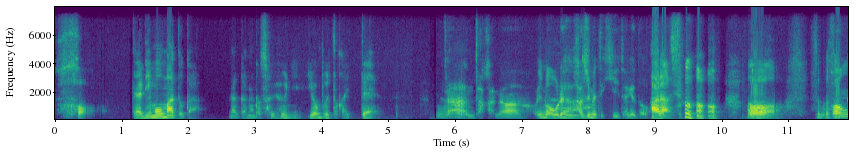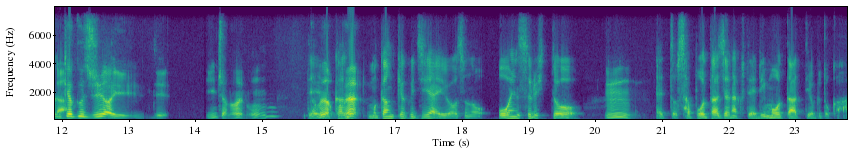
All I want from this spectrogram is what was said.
はじゃあリモマとか、なんか、なんかそういうふうに呼ぶとか言って、あ。なんだかな。今、俺、うん初めて聞いたけど。あら、そうなのああ、そっ無かそっか。観客試合でいいんじゃないの？でね無観客試合を、その、応援する人、うん。えっと、サポーターじゃなくて、リモーターって呼ぶとか。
